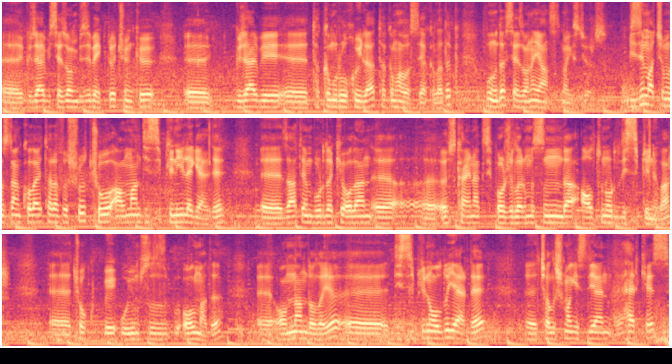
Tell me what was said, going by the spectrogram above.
E, Güzel bir sezon bizi bekliyor çünkü e, güzel bir e, takım ruhuyla takım havası yakaladık. Bunu da sezona yansıtmak istiyoruz. Bizim açımızdan kolay tarafı şu, çoğu Alman disipliniyle geldi. E, Zaten buradaki olan e, e, öz kaynak sporcularımızın da altın ordu disiplini var. E, Çok bir uyumsuzluk olmadı. E, Ondan dolayı e, disiplin olduğu yerde çalışmak isteyen herkes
